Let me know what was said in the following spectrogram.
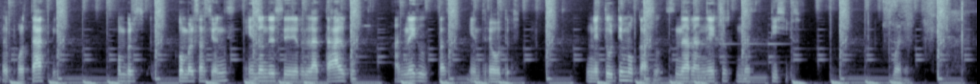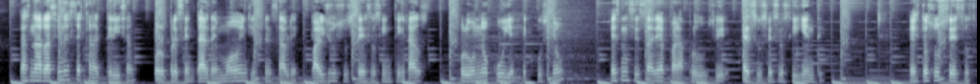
reportajes, conversaciones en donde se relata algo, anécdotas, entre otros. En este último caso se narran hechos noticios. Bueno, las narraciones se caracterizan por presentar de modo indispensable varios sucesos integrados por uno cuya ejecución es necesaria para producir el suceso siguiente. Estos sucesos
